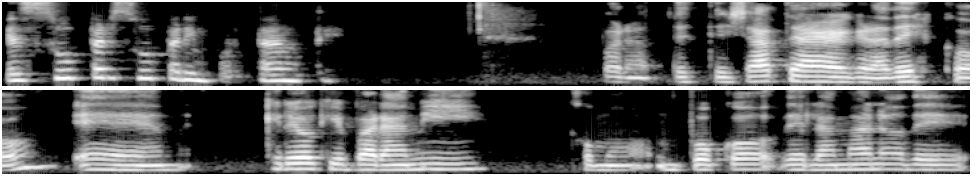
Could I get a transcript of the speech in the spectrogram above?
es súper, súper importante. Bueno, desde ya te agradezco. Em, creo que para mí, como un poco de la mano de,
